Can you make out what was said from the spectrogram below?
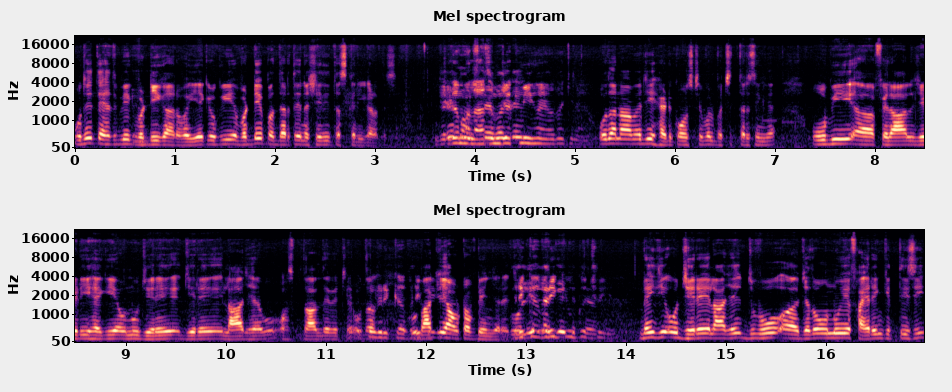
ਉਹਦੇ ਤਹਿਤ ਵੀ ਇੱਕ ਵੱਡੀ ਕਾਰਵਾਈ ਹੈ ਕਿਉਂਕਿ ਇਹ ਵੱਡੇ ਪੱਧਰ ਤੇ ਨਸ਼ੇ ਦੀ ਤਸਕਰੀ ਕਰਦੇ ਸੀ। ਜਿਹੜਾ ਮੁਲਾਜ਼ਮ ਜ਼ਖਮੀ ਹੋਇਆ ਉਹਦਾ ਕੀ ਨਾਮ? ਉਹਦਾ ਨਾਮ ਹੈ ਜੀ ਹੈੱਡ ਕਾਂਸਟੇਬਲ ਬਚਿੱਤਰ ਸਿੰਘ ਹੈ ਉਹ ਵੀ ਫਿਲਹਾਲ ਜਿਹੜੀ ਹੈਗੀ ਹੈ ਉਹਨੂੰ ਜੇਰੇ ਜੇਰੇ ਇਲਾਜ ਹੈ ਉਹ ਹਸਪਤਾਲ ਦੇ ਵਿੱਚ ਉਹਦਾ ਬਾਕੀ ਆਊਟ ਆਫ ਡੇਂਜਰ ਹੈ ਜੀ। ਰਿਕਵਰੀ ਕਿਉਂ ਕੁਝ ਹੋਈ? ਹੈ? ਨਹੀਂ ਜੀ ਉਹ ਜੇਰੇ ਇਲਾਜ ਹੈ ਜੋ ਉਹ, ਜਦੋਂ ਉਹਨੂੰ ਇਹ ਫਾਇਰਿੰਗ ਕੀਤੀ ਸੀ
